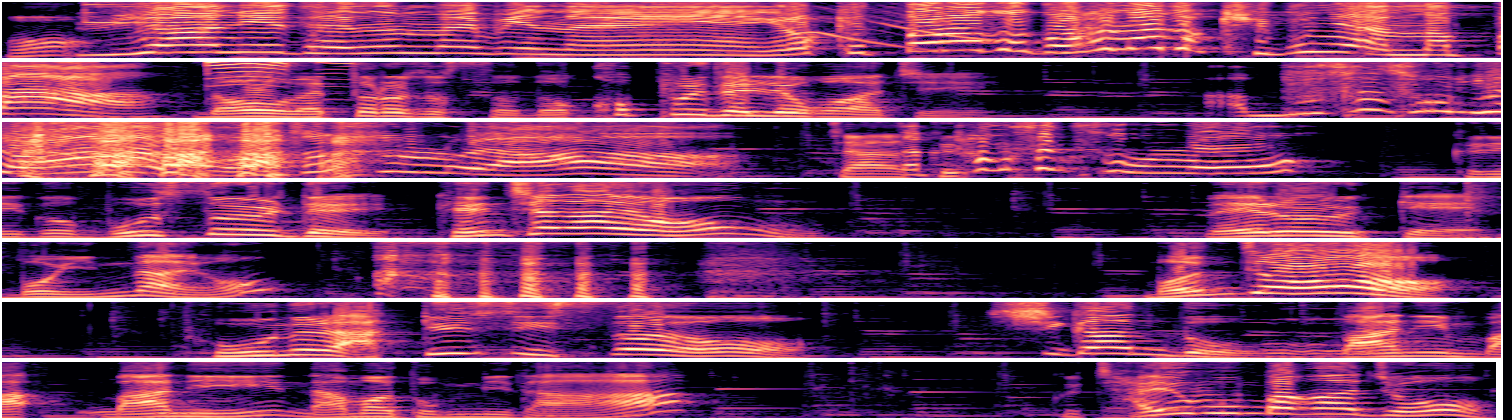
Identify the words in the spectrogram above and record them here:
어? 위안이 되는 맵이네 이렇게 떨어져도 하나도 기분이 안 나빠 너 왜 떨어졌어? 너 커플 되려고 하지. 아, 무슨 소리야 나 완전 솔로야 자 나 그, 평생 솔로 그리고 모쏠들 괜찮아요. 외로울 게 뭐 있나요? 먼저 돈을 아낄 수 있어요. 시간도 많이 마, 많이 남아 돕니다. 그 자유분방하죠.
